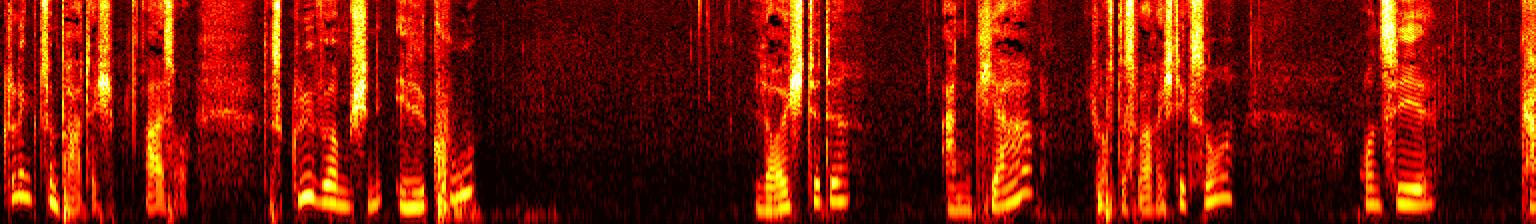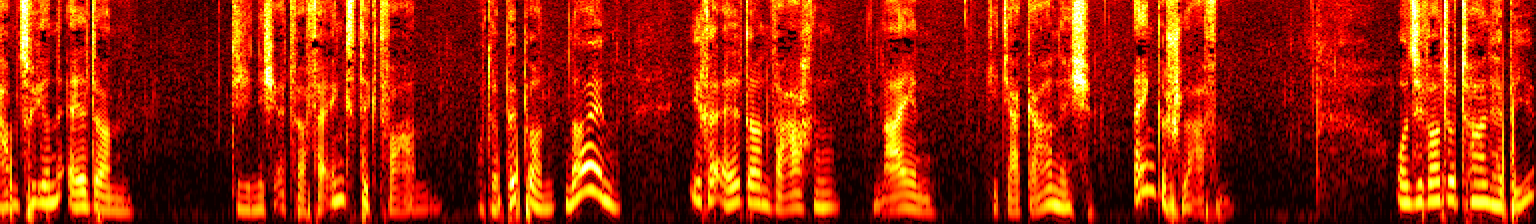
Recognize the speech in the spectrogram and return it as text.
klingt sympathisch. Also, das Glühwürmchen Ilku leuchtete Ankja, ich hoffe, das war richtig so, und sie kam zu ihren Eltern, die nicht etwa verängstigt waren oder bibbernd. Nein, ihre Eltern waren, nein, geht ja gar nicht, eingeschlafen. Und sie war total happy.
